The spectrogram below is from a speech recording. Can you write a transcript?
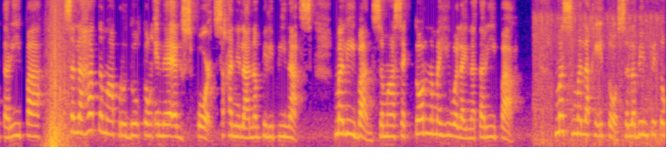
taripa sa lahat ng mga produktong ine-export sa kanila ng Pilipinas, maliban sa mga sektor na may hiwalay na taripa. Mas malaki ito sa 17%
